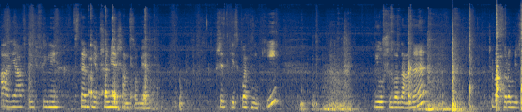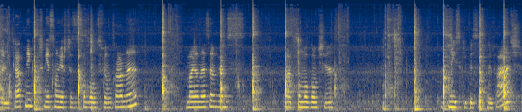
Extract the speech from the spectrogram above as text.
A ja w tej chwili wstępnie przemieszam sobie wszystkie składniki już dodane. Trzeba to robić delikatnie, gdyż nie są jeszcze ze sobą związane majonezem, więc łatwo mogą się z miski wysypywać.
